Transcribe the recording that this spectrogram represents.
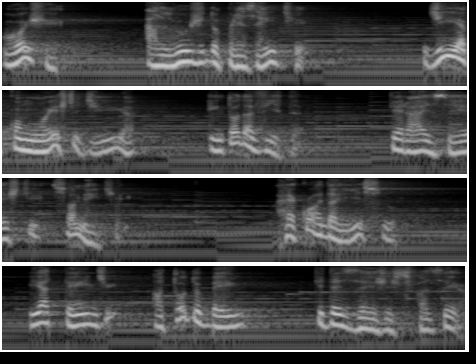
Hoje, à luz do presente, dia como este dia, em toda a vida, terás este somente. Recorda isso e atende a todo bem que desejes fazer.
